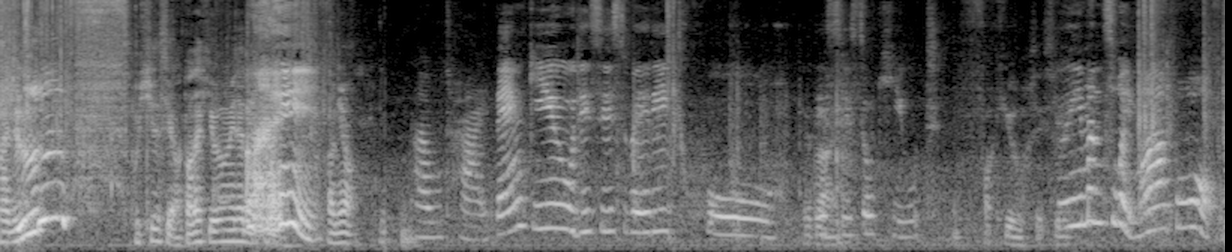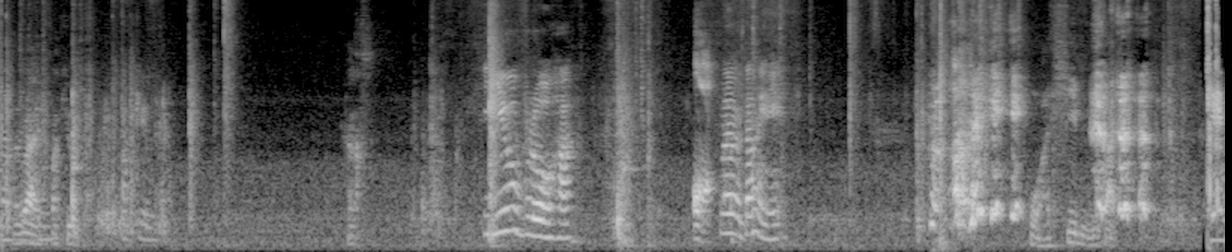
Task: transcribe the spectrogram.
มายื้อกูเชื่อเสียวตอนแรกคิดว่าไม่ได้หรอกไม่ ตอนนี้ออก I will try thank you this is very cool บ๊ายบาย this is so cute fuck you sexy เฮ้ยมันสวยมากโป้บ๊ายบาย fuck you fuck you hugs you bro ฮะออกไม่มันต้องอย่างนี้ หัวทิ่มกัด Get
